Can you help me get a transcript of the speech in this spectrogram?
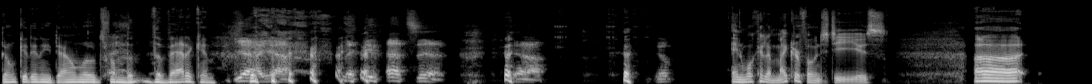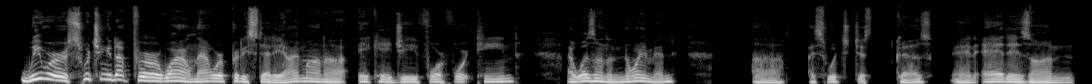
don't get any downloads from the, the Vatican. yeah, yeah, Maybe that's it. Yeah. Yep. And what kind of microphones do you use? Uh, we were switching it up for a while. Now we're pretty steady. I'm on a AKG 414. I was on a Neumann. Uh, I switched just because. And Ed is on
